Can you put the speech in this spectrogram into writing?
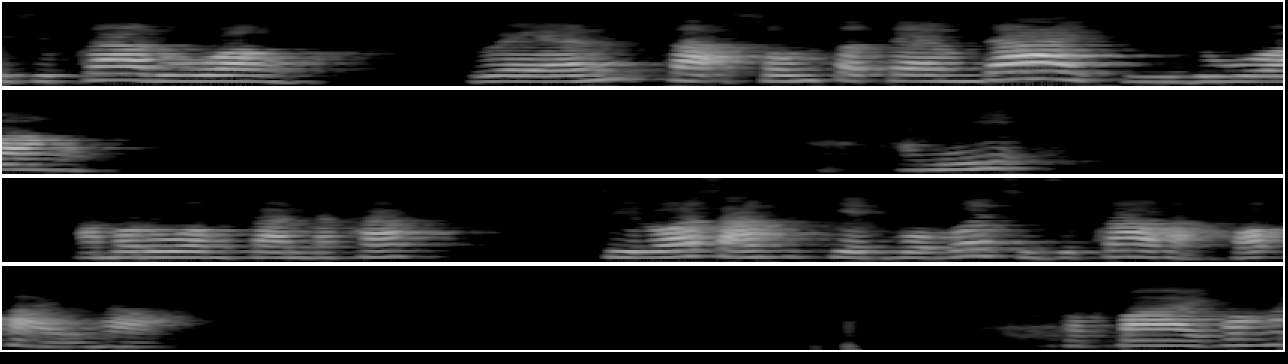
49 ดวง แหวนสะสมสแตมได้กี่ดวงอันนี้ เอามารวมกันนะคะ 437 บวกด้วย 49 ค่ะ ขอไข่ค่ะ ต่อไปข้อ 5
